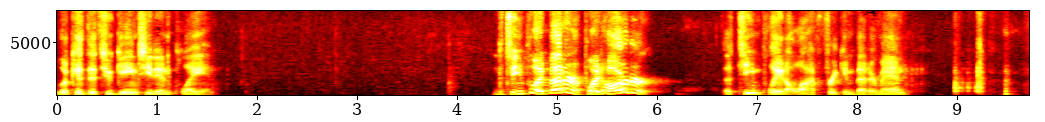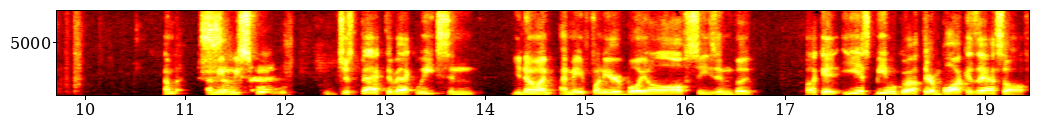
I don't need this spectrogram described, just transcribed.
Look at the two games he didn't play in. The team played better, played harder. The team played a lot freaking better, man. i mean, so we scored just back to back weeks, and you know, I, I made fun of your boy all off season, but fuck it, ESB will go out there and block his ass off.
